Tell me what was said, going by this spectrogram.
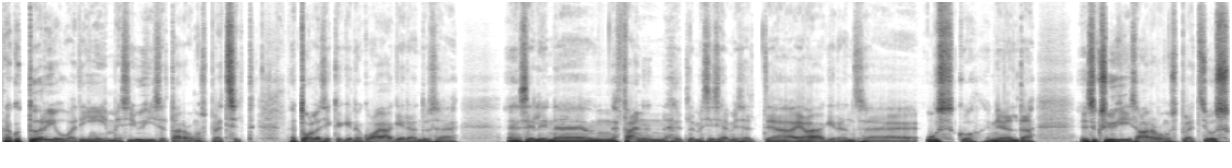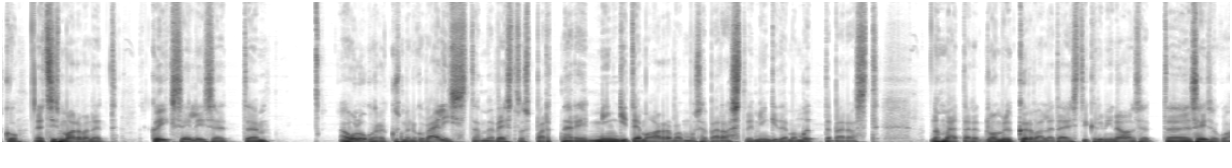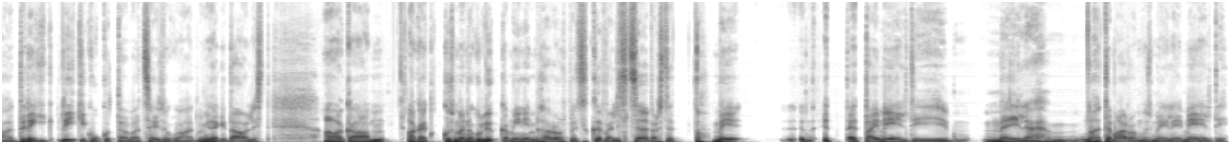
nagu tõrjuvad inimesi ühiselt arvamusplatsilt. et olles ikkagi nagu ajakirjanduse eh, selline mm, fänn, ütleme sisemiselt ja, ja ajakirjanduse usku nii-öelda, niisuguse ühise arvamusplatsi usku, et siis ma arvan, et kõik sellised äh, olukorrad, kus me nagu välistame vestluspartneri mingi tema arvamuse pärast või mingi tema mõtte pärast, noh, ma jätan loomulikult kõrvale täiesti kriminaalsed äh, seisukohad, riigi, riiki kukutavad seisukohad või midagi taolist, aga, aga et kus me nagu lükkame inimese arvamusplatsilt kõrvale lihtsalt sellepärast, et noh, me et, et ta ei meeldi meile, noh, et tema arvamus meile ei meeldi.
